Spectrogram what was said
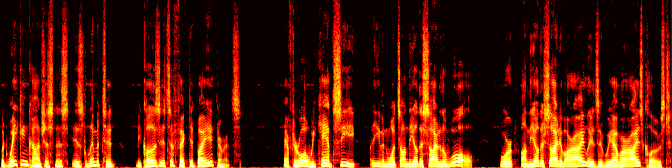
But waking consciousness is limited because it's affected by ignorance. After all, we can't see even what's on the other side of the wall or on the other side of our eyelids if we have our eyes closed.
